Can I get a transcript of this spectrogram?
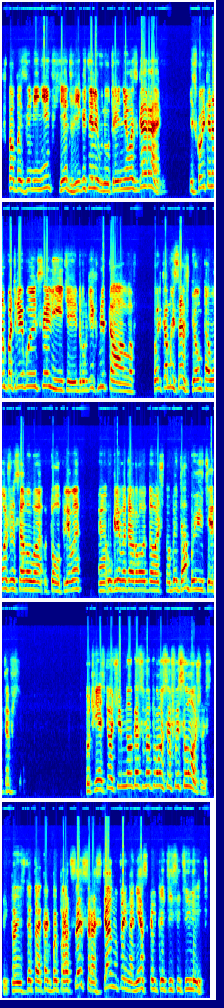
чтобы заменить все двигатели внутреннего сгорания? И сколько нам потребуется лития и других металлов? Сколько мы сожгем того же самого топлива э, углеводородного, чтобы добыть это все? Тут есть очень много вопросов и сложностей. То есть это как бы процесс, растянутый на несколько десятилетий.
